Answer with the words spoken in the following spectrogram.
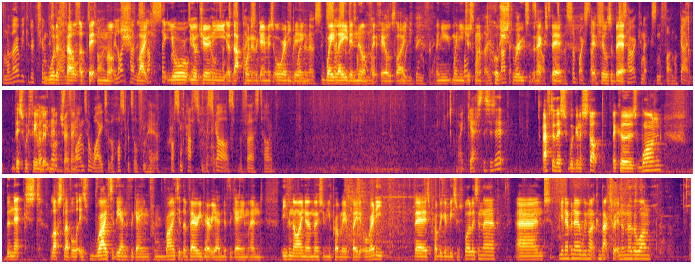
And although we could have trimmed would have felt a bit much. Like last segment of your your journey at that point in the game is already being waylaid at the top or enough. It feels like, you've been through. and you when you just want to push through to the next bit, it feels a bit- how it connects in the final game. this would feel a bit much. I think. find her way to the hospital from here, crossing paths with the scars for the first time. I guess this is it. After this, we're going to stop because one, the next lost level is right at the end of the game, from right at the very, very end of the game. And even though I know most of you probably have played it already, there's probably going to be some spoilers in there. And you never know, we might come back to it in another one,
